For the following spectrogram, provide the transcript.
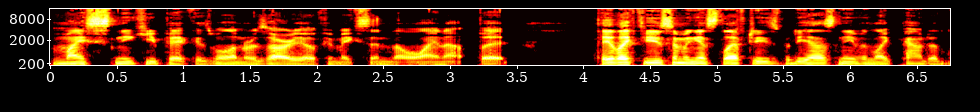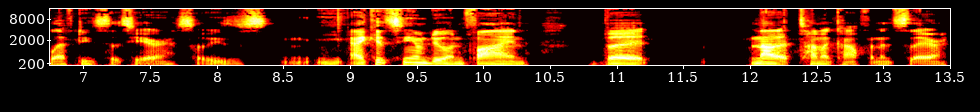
my sneaky pick is Wilin Rosario if he makes it into the lineup, but they like to use him against lefties, but he hasn't even like pounded lefties this year, so he's he, I could see him doing fine, but not a ton of confidence there.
